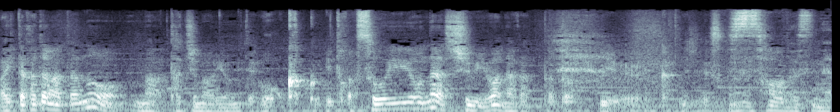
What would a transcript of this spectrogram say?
ああいった方々の、まあ、立ち回りを見ておかっこいいとかそういうような趣味はなかったという感じですかね。そうですね、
